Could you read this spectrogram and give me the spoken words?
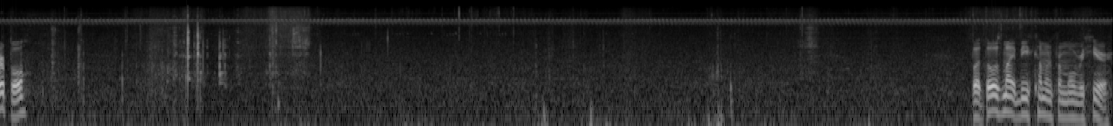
purple. But those might be coming from over here.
